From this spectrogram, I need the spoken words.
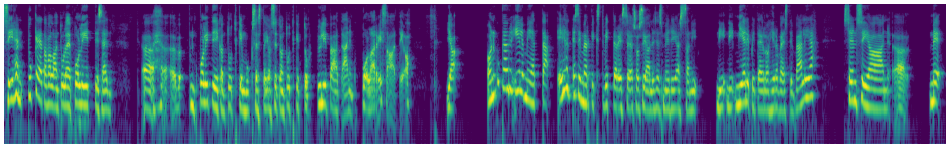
siihen tukee tavallaan tulee poliittisen äh, niin politiikan tutkimuksesta, jos sit on tutkittu ylipäätään niin kuin polarisaatio. Ja on niin kuin käynyt ilmi, että eihän esimerkiksi Twitterissä ja sosiaalisessa mediassa niin, niin, niin mielipiteillä on hirveästi väliä. Sen sijaan äh, me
